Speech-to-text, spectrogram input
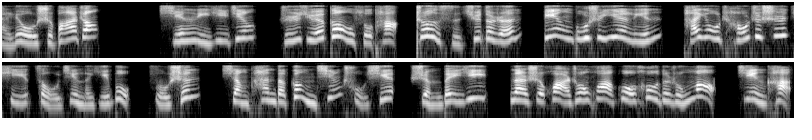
百六十八章，心里一惊，直觉告诉他，这死去的人并不是叶林。他又朝着尸体走近了一步，俯身想看得更清楚些。沈贝依，那是化妆化过后的容貌，近看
